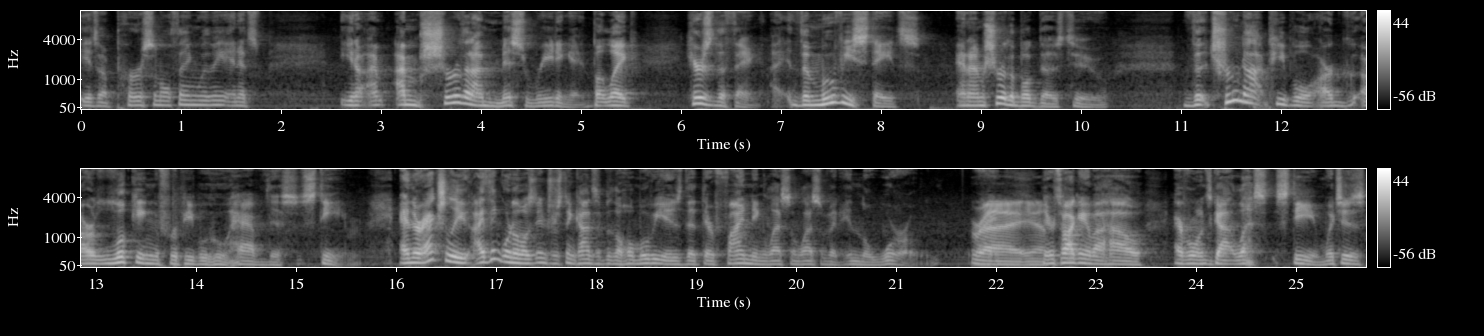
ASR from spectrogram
it's a personal thing with me, and it's you know I'm I'm sure that I'm misreading it, but like here's the thing: the movie states, and I'm sure the book does too. The True Knot people are are looking for people who have this steam. And they're actually, I think, one of the most interesting concepts of the whole movie is that they're finding less and less of it in the world. right. Yeah. They're talking about how everyone's got less steam, which is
